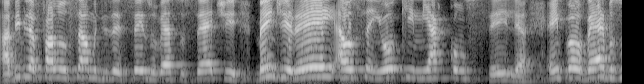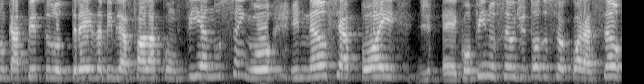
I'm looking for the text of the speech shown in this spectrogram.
A Bíblia fala no Salmo 16, o verso 7, Bendirei ao Senhor que me aconselha. Em Provérbios, no capítulo 3, a Bíblia fala, confia no Senhor e não se apoie, é, confie no Senhor de todo o seu coração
